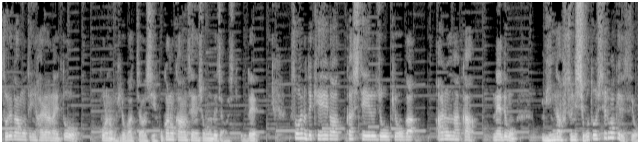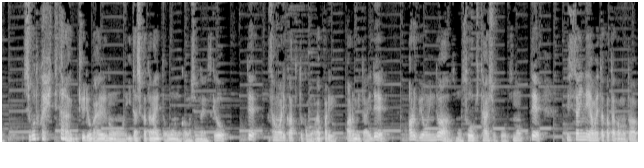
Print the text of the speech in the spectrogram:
それがもう手に入らないと、コロナも広がっちゃうし、他の感染症も出ちゃうし、ということで、そういうので経営が悪化している状況がある中、ね、でも、みんな普通に仕事をしてるわけですよ。仕事が減ってたら給料が減るのも致し方ないと思うのかもしれないですけど、で、3割カットとかもやっぱりあるみたいで、ある病院ではその早期退職を募って、実際にね、辞めた方がまた、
